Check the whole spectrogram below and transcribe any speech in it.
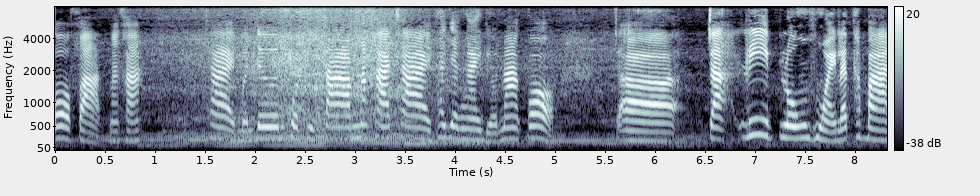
ก็ฝากนะคะ ใช่เหมือนเดิมกดติดตามนะคะ ใช่ถ้ายังไงเดี๋ยวหน้าก็จะจะรีบลงหวยรัฐบาล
